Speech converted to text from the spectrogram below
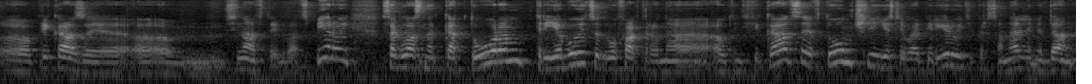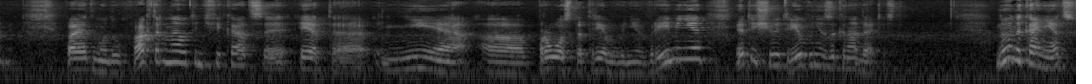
а, приказы 17 и 21, согласно которым требуется двухфакторная аутентификация, в том числе, если вы оперируете персональными данными. Поэтому двухфакторная аутентификация – это не а, просто требование времени, это еще и требование законодательства. Ну и, наконец,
